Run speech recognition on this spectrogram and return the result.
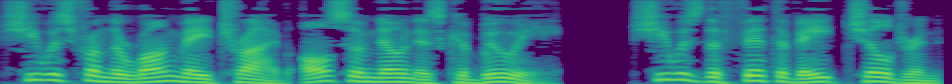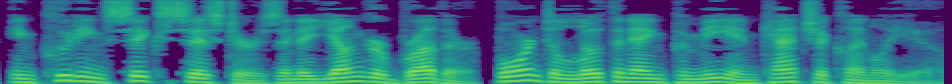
She was from the Rongmei tribe also known as Kabui. She was the fifth of eight children, including six sisters and a younger brother, born to Lothonang Pami and Kachaklenliu.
